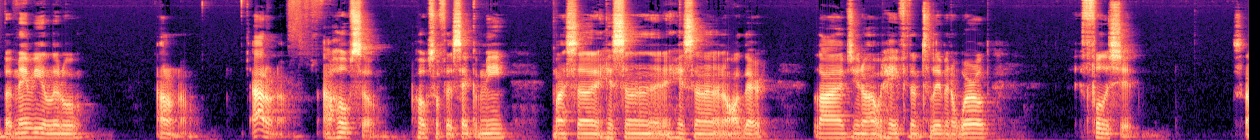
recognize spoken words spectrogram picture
but maybe a little I don't know. I don't know. I hope so. Hope so for the sake of me, my son, his son, and his son, all their lives. You know, I would hate for them to live in a world full of shit. So,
